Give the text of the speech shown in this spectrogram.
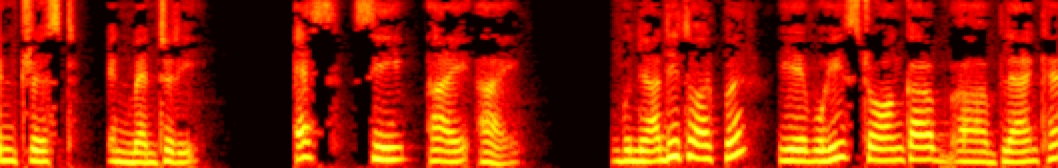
interest inventory, SCII. بنیادی طور پر یہ وہی اسٹرانگ کا بلینک ہے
